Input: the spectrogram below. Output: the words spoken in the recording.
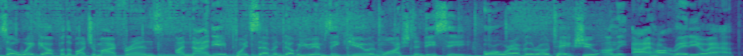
So wake up with a bunch of my friends on 98.7 WMZQ in Washington, D.C., or wherever the road takes you on the iHeartRadio app.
